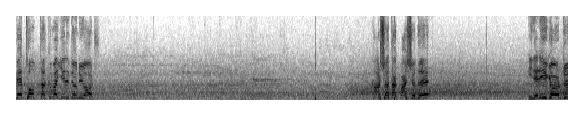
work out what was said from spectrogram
Ve top takıma geri dönüyor. Karşı atak başladı. İleriyi gördü.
